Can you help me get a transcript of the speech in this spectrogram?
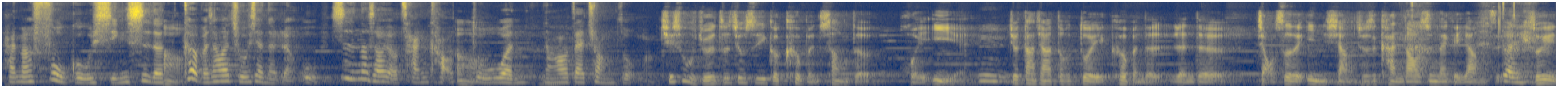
还蛮复古形式的哦课本上会出现的人物，是那时候有参考哦图文、然后再创作吗？其实我觉得这就是一个课本上的回忆，耶。嗯，就大家都对课本的人的角色的印象，就是看到是那个样子。对所以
